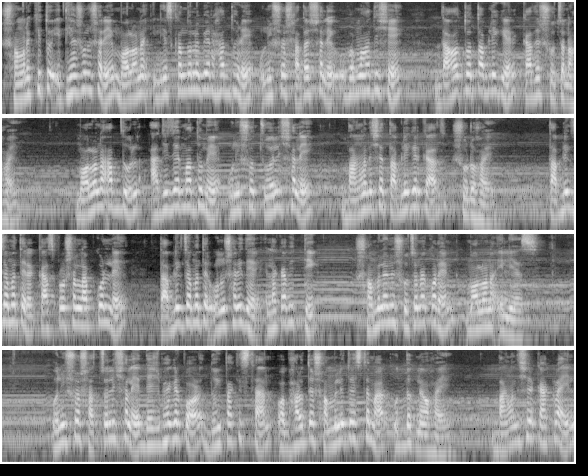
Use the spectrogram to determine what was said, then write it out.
সংরক্ষিত ইতিহাস অনুসারে মৌলানা ইনিয়াস কান্দলবিয়ার হাত ধরে উনিশশো সাতাশ সালে উপমহাদেশে দাওয়াত ও তাবলিগের কাজের সূচনা হয়। মৌলানা আব্দুল আজিজের মাধ্যমে উনিশশো চুয়াল্লিশ সালে বাংলাদেশে তাবলিগের কাজ শুরু হয়। তাবলিগ জামাতের কাজ প্রসার লাভ করলে তাবলিগ জামাতের অনুসারীদের এলাকাভিত্তিক সম্মেলনের সূচনা করেন মৌলানা ইলিয়াস। উনিশশো সাতচল্লিশ সালে দেশভাগের পর দুই পাকিস্তান ও ভারতের সম্মিলিত ইস্তেমার উদ্যোগ নেওয়া হয়। বাংলাদেশের কাকরাইল,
